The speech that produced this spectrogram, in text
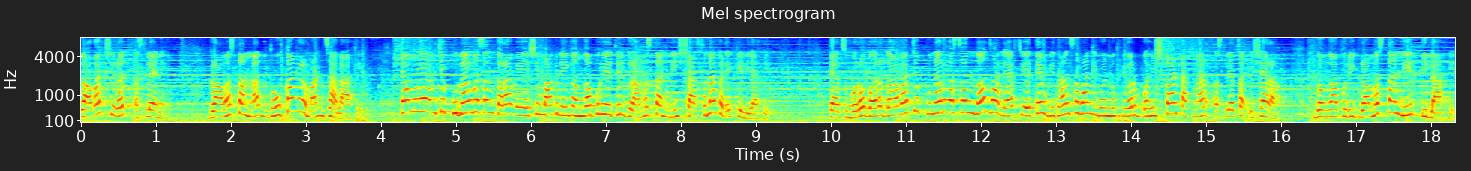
गावात शिरत असल्याने ग्रामस्थांना धोका निर्माण झाला आहे. त्यामुळे आमचे पुनर्वसन करावे अशी मागणी गंगापूर येथील ग्रामस्थांनी शासनाकडे केली आहे. त्याचबरोबर गावाचे पुनर्वसन न झाल्यास येत्या विधानसभा निवडणुकीवर बहिष्कार टाकणार असल्याचा इशारा गंगापुरी ग्रामस्थांनी दिला आहे.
